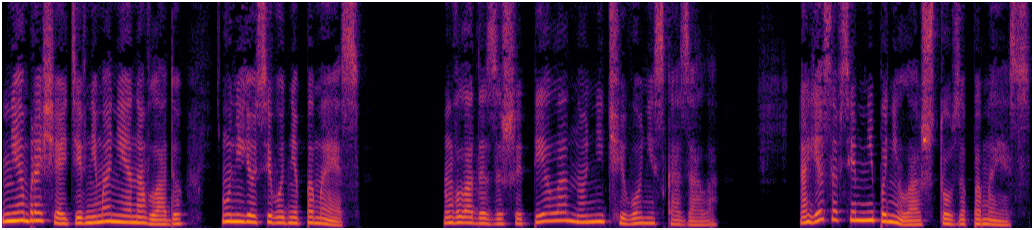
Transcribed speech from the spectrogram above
«Не обращайте внимания на Владу. У нее сегодня ПМС». Влада зашипела, но ничего не сказала. А я совсем не поняла, что за ПМС.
